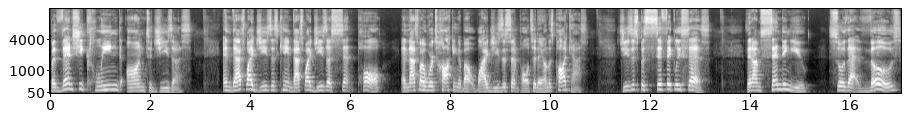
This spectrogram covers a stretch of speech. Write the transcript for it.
But then she clinged on to Jesus. And that's why Jesus came. That's why Jesus sent Paul and that's why we're talking about why Jesus sent Paul today on this podcast. Jesus specifically says that I'm sending you so that those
